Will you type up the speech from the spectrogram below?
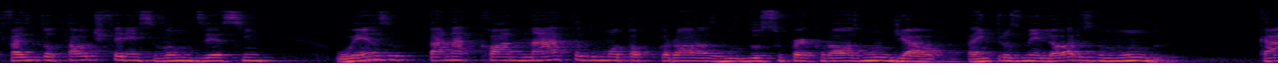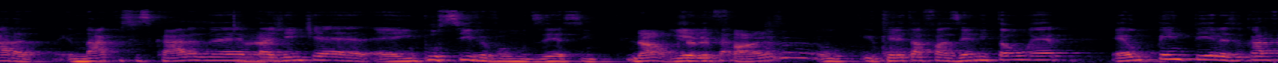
que fazem total diferença, vamos dizer assim. O Enzo tá na, com a nata do motocross, do supercross mundial, tá entre os melhores do mundo. Cara, andar com esses caras é, pra gente é, é impossível, vamos dizer assim. Não, o que ele, tá- faz é... o, o que ele tá fazendo, então é, é um vezes O cara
